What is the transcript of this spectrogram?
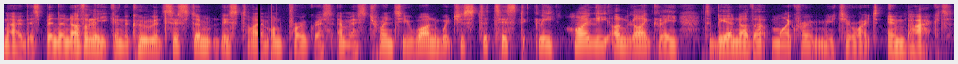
Now there's been another leak in the coolant system, this time on Progress MS-21, which is statistically highly unlikely to be another micrometeorite impact.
